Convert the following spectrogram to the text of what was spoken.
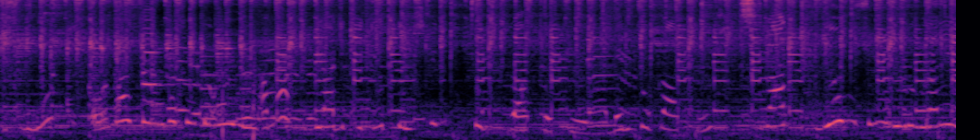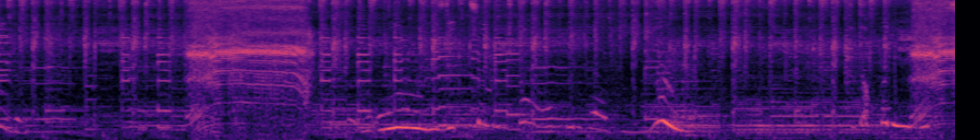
İsmini. Ondan sonra da siz de oynayın. Ama birazcık video gelişmek çok rahat yapıyor ya. Beni çok rahatlıyor. Siz rahat biliyor musunuz? Yorumlara yazın. Oo, 170 olmuştu. 11 verdim. Bir dakika da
